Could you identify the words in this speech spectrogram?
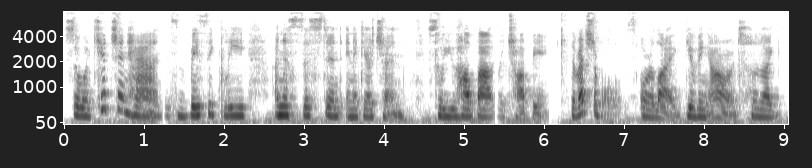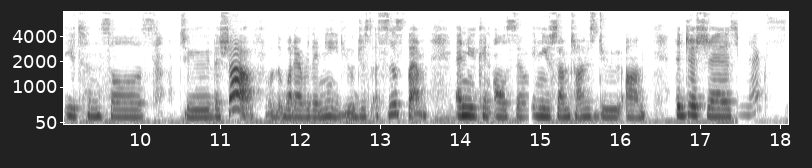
So a kitchen hand is basically an assistant in a kitchen. So you help out like chopping the vegetables or like giving out like utensils to the chef whatever they need. You just assist them. And you can also and you sometimes do um the dishes. Next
